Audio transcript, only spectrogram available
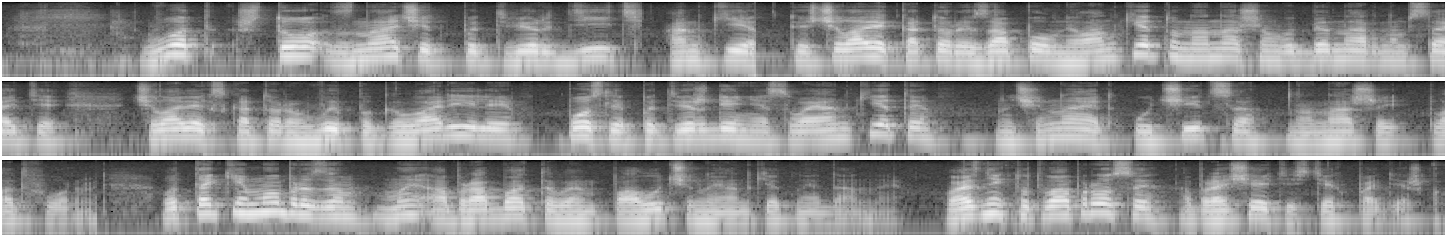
Вот что значит подтвердить анкету. То есть человек, который заполнил анкету на нашем вебинарном сайте, человек, с которым вы поговорили, после подтверждения своей анкеты начинает учиться на нашей платформе. Вот таким образом мы обрабатываем полученные анкетные данные. Возникнут вопросы, обращайтесь в техподдержку.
